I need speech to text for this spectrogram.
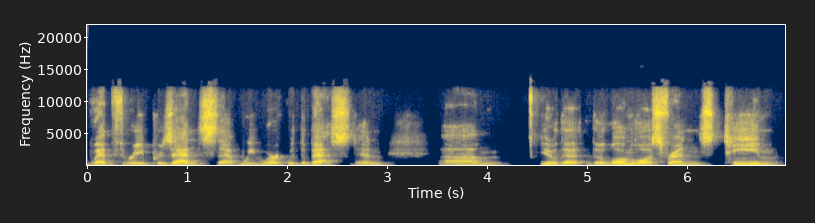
Web3 presents, that we work with the best. And, um, you know, the, the Long Lost Friends team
